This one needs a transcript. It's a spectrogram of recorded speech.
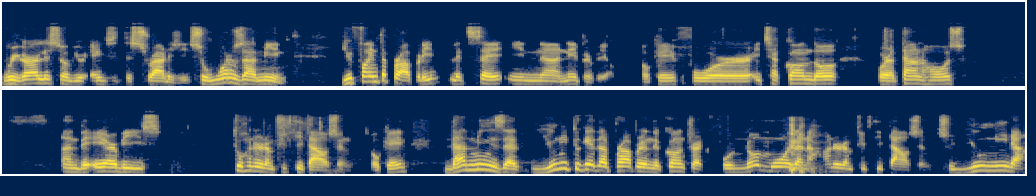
regardless of your exit strategy. So what does that mean? You find the property, let's say in uh, Naperville, okay, for it's a condo or a townhouse, and the ARV is 250,000, okay? That means that you need to get that property in the contract for no more than 150,000. So you need a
